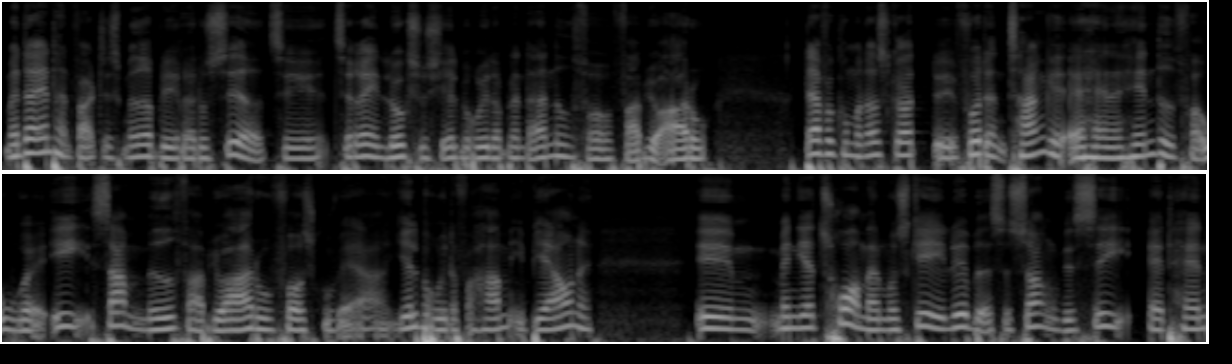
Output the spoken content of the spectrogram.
Men der endte han faktisk med at blive reduceret til, til ren luksushjælperytter, blandt andet for Fabio Ardo. Derfor kunne man også godt øh, få den tanke, at han er hentet fra UAE sammen med Fabio Ardo for at skulle være hjælperytter for ham i bjergene. Øhm, men jeg tror, man måske i løbet af sæsonen vil se, at han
